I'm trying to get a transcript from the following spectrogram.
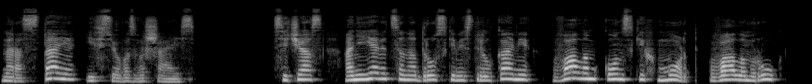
нарастая и все возвышаясь. Сейчас они явятся над русскими стрелками валом конских морд, валом рук,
